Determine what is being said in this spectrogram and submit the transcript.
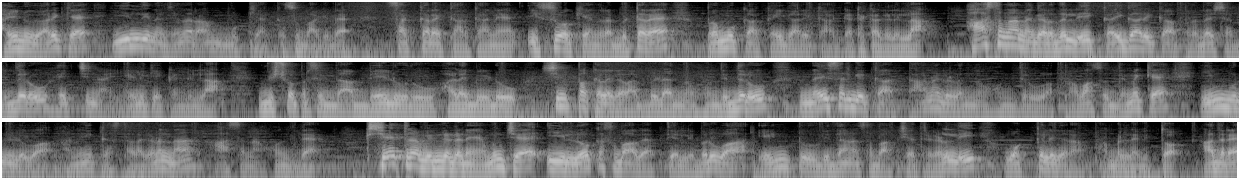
ಹೈನುಗಾರಿಕೆ ಇಲ್ಲಿನ ಜನರ ಮುಖ್ಯ ಕಸುಬಾಗಿದೆ. ಸಕ್ಕರೆ ಕಾರ್ಖಾನೆ ಇಸ್ರೋ ಕೇಂದ್ರ ಬಿಟ್ಟರೆ ಪ್ರಮುಖ ಕೈಗಾರಿಕಾ ಘಟಕಗಳಿಲ್ಲ. ಹಾಸನ ನಗರದಲ್ಲಿ ಕೈಗಾರಿಕಾ ಪ್ರದೇಶವಿದ್ದರೂ ಹೆಚ್ಚಿನ ಏಳಿಗೆ ಕಂಡಿಲ್ಲ. ವಿಶ್ವಪ್ರಸಿದ್ಧ ಬೇಲೂರು, ಹಳೆಬೀಡು, ಶಿಲ್ಪಕಲೆಗಳ ಬೀಡನ್ನು ಹೊಂದಿದ್ದರೂ ನೈಸರ್ಗಿಕ ತಾಣಗಳನ್ನು ಹೊಂದಿರುವ ಪ್ರವಾಸೋದ್ಯಮಕ್ಕೆ ಇಂಬು ನೀಡುವ ಅನೇಕ ಸ್ಥಳಗಳನ್ನು ಹಾಸನ ಹೊಂದಿದೆ. ಕ್ಷೇತ್ರ ವಿಂಗಡಣೆಯ ಮುಂಚೆ ಈ ಲೋಕಸಭಾ ವ್ಯಾಪ್ತಿಯಲ್ಲಿ ಬರುವ ಎಂಟು ವಿಧಾನಸಭಾ ಕ್ಷೇತ್ರಗಳಲ್ಲಿ ಒಕ್ಕಲಿಗರ ಪ್ರಾಬಲ್ಯವಿತ್ತು. ಆದರೆ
